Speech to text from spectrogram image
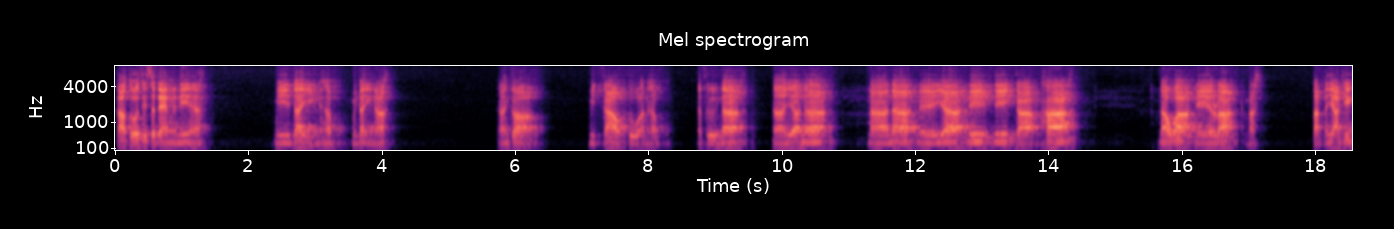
เก้าตัวที่แสดงในนี้ฮะมีได้อีกนะครับ มีได้อีกนะนั้นก็มีเก้าตัวนะครับก็คือ นะ นายนะ นานะเนยะนินิกะพะนวะเนระเห็นไหมตัดนัยยะทิ้ง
